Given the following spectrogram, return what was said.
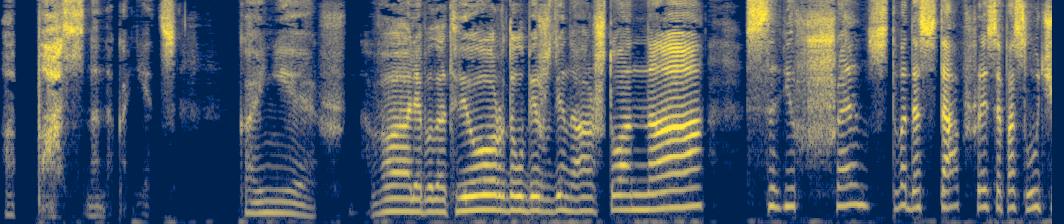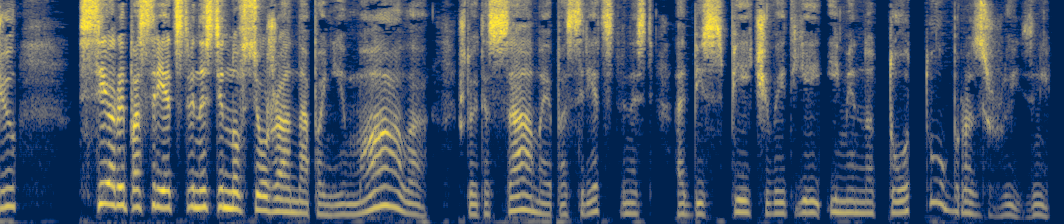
опасно, наконец. Конечно, Валя была твердо убеждена, что она совершенство, доставшееся по случаю серой посредственности, но все же она понимала, что эта самая посредственность обеспечивает ей именно тот образ жизни,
